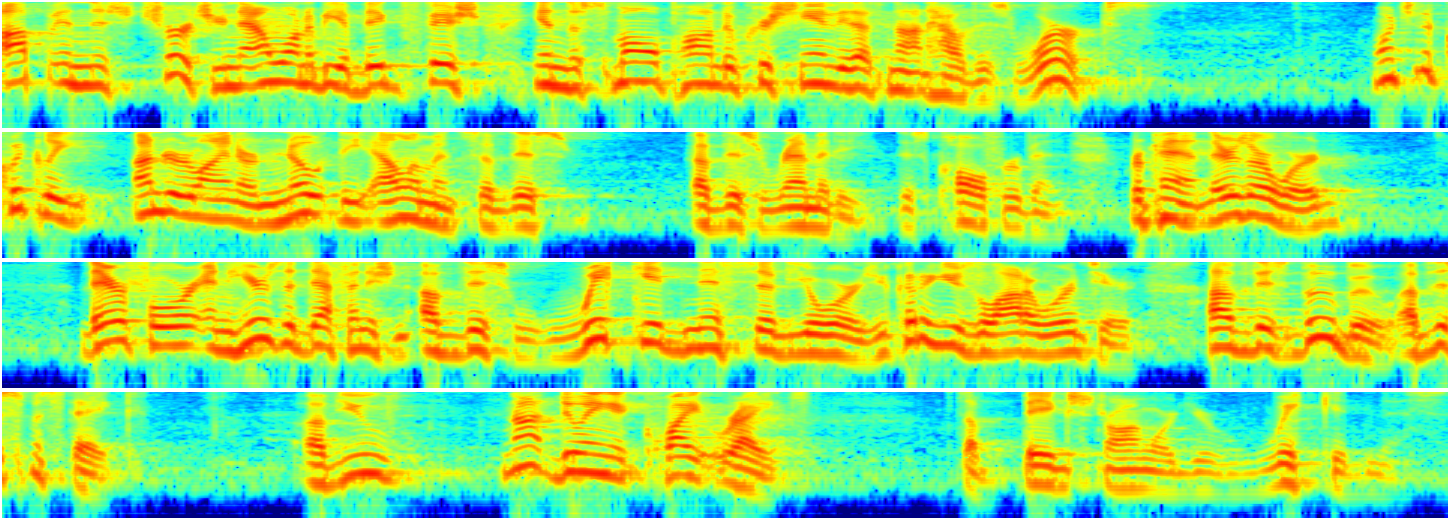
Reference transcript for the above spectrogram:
up in this church. You now want to be a big fish in the small pond of Christianity. That's not how this works. I want you to quickly underline or note the elements of this, of this remedy, this call for repent. Repent, there's our word. Therefore, and here's the definition of this wickedness of yours. You could have used a lot of words here. Of this boo boo, of this mistake, of you not doing it quite right. It's a big, strong word, your wickedness.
